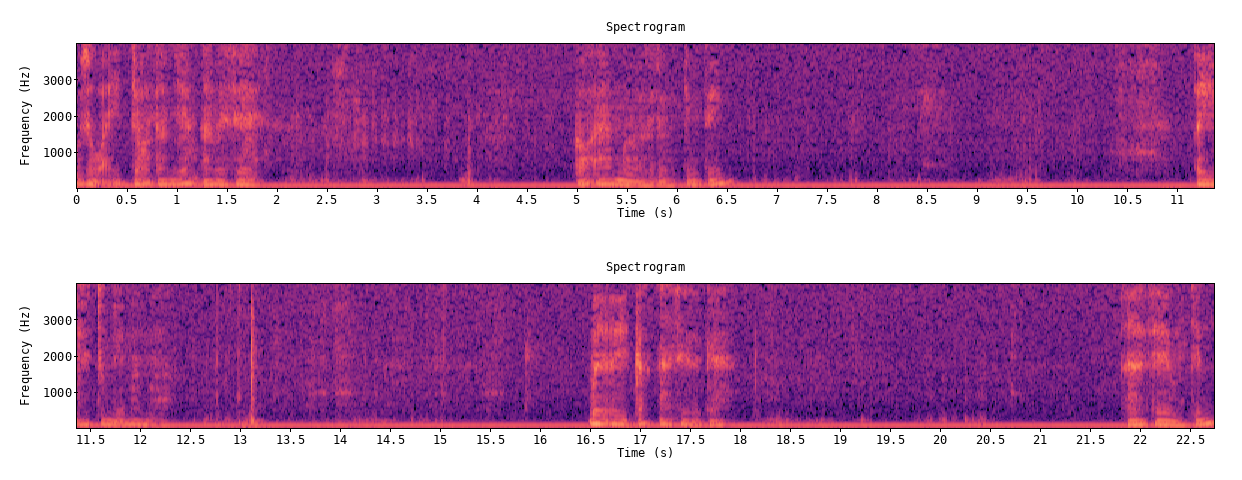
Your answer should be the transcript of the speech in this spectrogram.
Câu số 7 cho tam giác ABC có AM là đường trung tuyến A là trung điểm AM BI cắt AC là K. AC bằng 9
